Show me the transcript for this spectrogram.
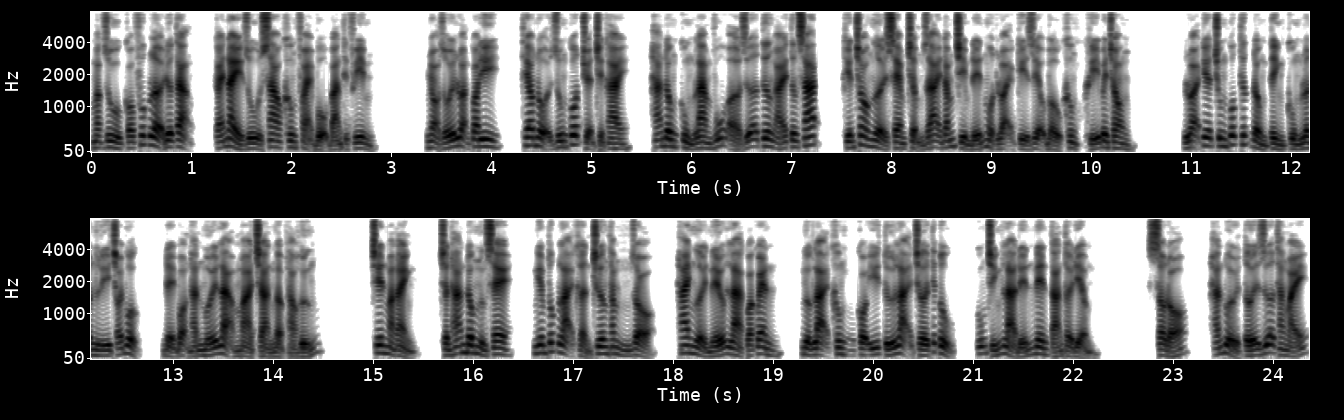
Mặc dù có phúc lợi đưa tặng, cái này dù sao không phải bộ bán thịt phim. Nhỏ rối loạn qua đi, theo nội dung cốt truyện triển khai, hãn đông cùng lam vũ ở giữa tương ái tương sát, khiến cho người xem chậm rãi đắm chìm đến một loại kỳ diệu bầu không khí bên trong loại kia trung quốc thức đồng tình cùng luân lý trói buộc, để bọn hắn mới lạ mà tràn ngập hào hứng. Trên màn ảnh, trần hãn đông ngừng xe, nghiêm túc lại khẩn trương thăm dò, hai người nếu là quá quen, ngược lại không có ý tứ lại chơi tiếp tục, cũng chính là đến nên tán thời điểm. Sau đó, hắn đuổi tới giữa thang máy,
